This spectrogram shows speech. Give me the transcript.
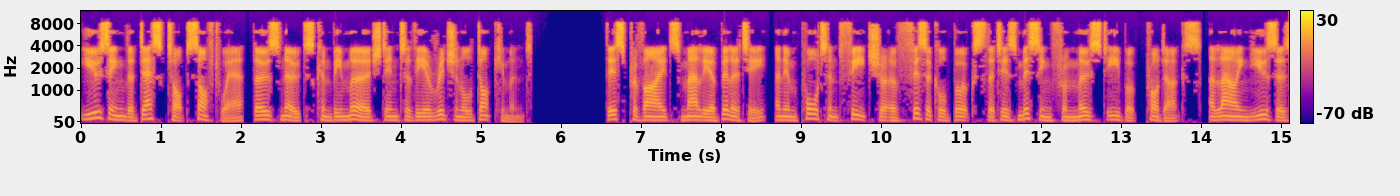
Using the desktop software, those notes can be merged into the original document. This provides malleability, an important feature of physical books that is missing from most ebook products, allowing users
